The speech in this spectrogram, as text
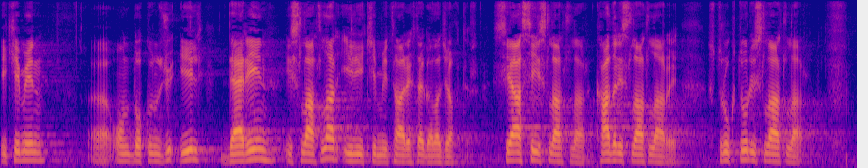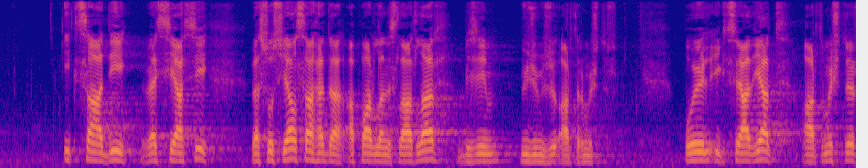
2019-cu il dərin islahatlar ili kimi tarixdə qalacaqdır. Siyasi islahatlar, kadr islahatları, struktur islahatlar, iqtisadi və siyasi və sosial sahədə aparılan islahatlar bizim gücümüzü artırmışdır. Bu il iqtisadiyyat artmışdır.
